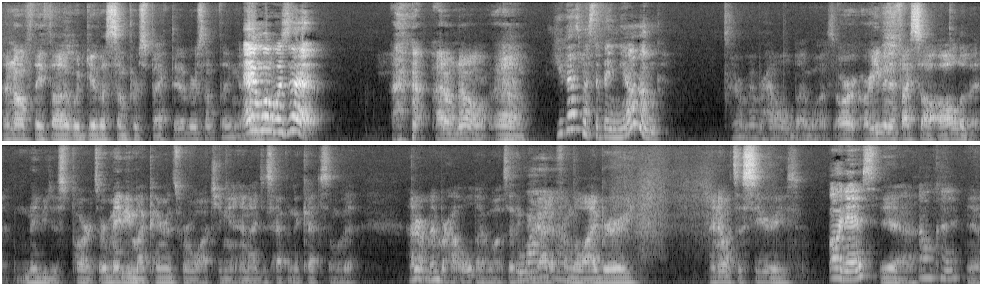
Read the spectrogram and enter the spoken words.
I don't know if they thought it would give us some perspective or something. And what know. was that? I don't know. Um, You guys must have been young. I don't remember how old I was, or or even if I saw all of it, maybe just parts, or maybe my parents were watching it and I just happened to catch some of it. I don't remember how old I was. I think we got it from the library. I know it's a series. Oh, it is. Yeah, Okay. Yeah.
